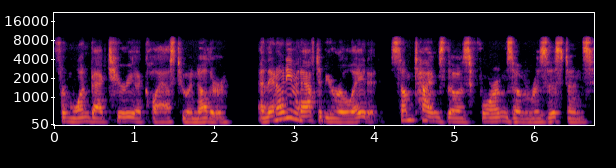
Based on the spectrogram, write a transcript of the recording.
from one bacteria class to another and they don't even have to be related. Sometimes those forms of resistance,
